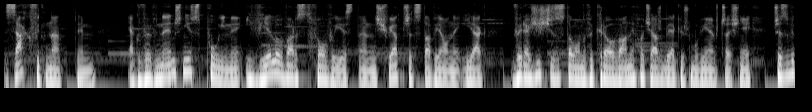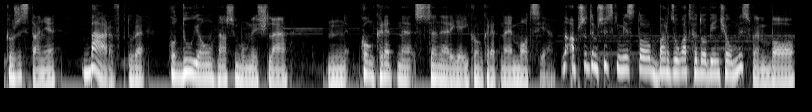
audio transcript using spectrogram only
zachwyt nad tym, jak wewnętrznie spójny i wielowarstwowy jest ten świat przedstawiony i jak wyraziście został on wykreowany, chociażby, jak już mówiłem wcześniej, przez wykorzystanie barw, które kodują w naszym umyśle mm, konkretne scenerie i konkretne emocje. No a przy tym wszystkim jest to bardzo łatwe do objęcia umysłem, bo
